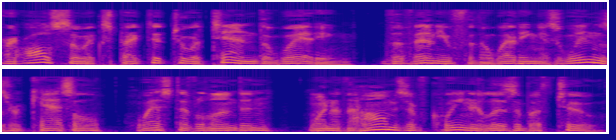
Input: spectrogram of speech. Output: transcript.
are also expected to attend the wedding. The venue for the wedding is Windsor Castle, west of London, one of the homes of Queen Elizabeth II.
